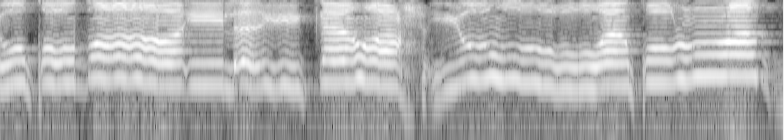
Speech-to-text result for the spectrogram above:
يقضى إليك وحي وقل رب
